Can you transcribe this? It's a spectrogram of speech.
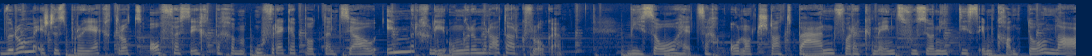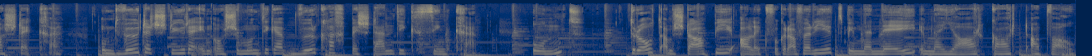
Warum ist das Projekt trotz offensichtlichem Aufregenpotenzial immer ein unter dem Radar geflogen? Wieso hat sich auch noch die Stadt Bern vor einer Gemeinsfusionitis im Kanton anstecken Und würden die Steuern in Ostermundigen wirklich beständig sinken? Und droht am Stabi Alec von Graveriet beim Nein im Jahr gar die Abwahl?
